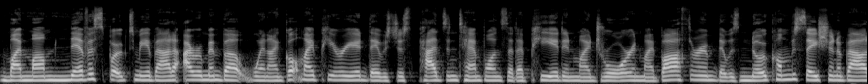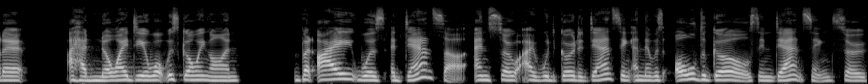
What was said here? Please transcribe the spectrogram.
My mum never spoke to me about it. I remember when I got my period, there was just pads and tampons that appeared in my drawer in my bathroom. There was no conversation about it. I had no idea what was going on. But I was a dancer. And so I would go to dancing, and there was older girls in dancing. So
